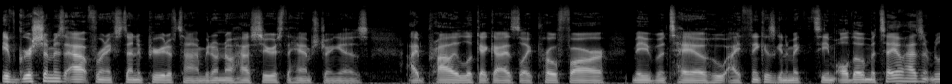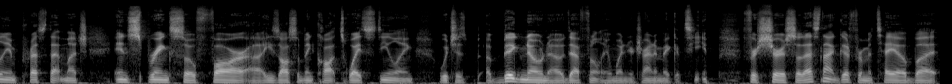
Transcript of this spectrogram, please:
if Grisham is out for an extended period of time, we don't know how serious the hamstring is. I'd probably look at guys like Profar, maybe Mateo, who I think is going to make the team. Although Mateo hasn't really impressed that much in spring so far. Uh, he's also been caught twice stealing, which is a big no-no, definitely when you're trying to make a team for sure. So that's not good for Mateo, but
